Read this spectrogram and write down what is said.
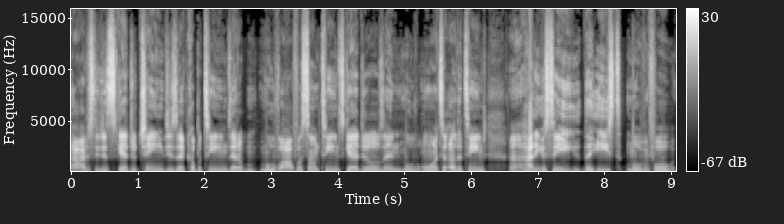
obviously the schedule changes. a couple teams that'll move off of some team schedules and move on to other teams. Uh, how do you see the East moving forward?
